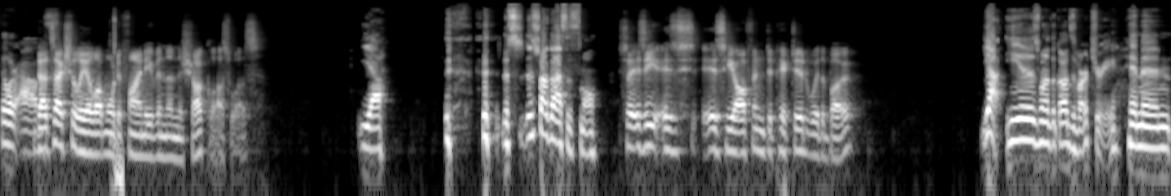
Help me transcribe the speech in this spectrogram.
killer abs. That's actually a lot more defined even than the shot glass was. yeah. this this shot glass is small. So is he is is he often depicted with a bow? Yeah, he is one of the gods of archery. Him and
